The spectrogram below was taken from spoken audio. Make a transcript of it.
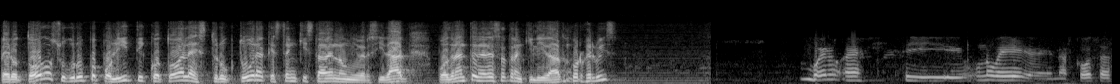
pero todo su grupo político, toda la estructura que está enquistada en la universidad, ¿podrán tener esa tranquilidad, Jorge Luis? Bueno, eh, si uno ve eh, las cosas,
